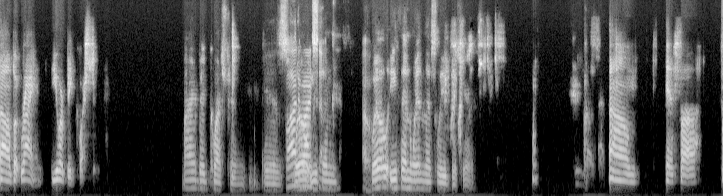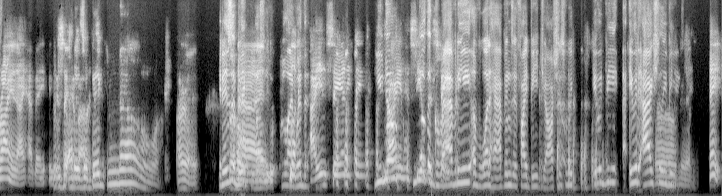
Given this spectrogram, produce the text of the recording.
Uh, but Ryan, your big question. My big question is Why do will I? Ethan Oh, will Ethan win this league this year? Um, if uh, Ryan and I have anything to say That is a it. big no. All right. It is a So- big. Uh, Will I Look, win I didn't say anything. You know, Ryan has you know the his fate. gravity of what happens if I beat Josh this week. It would be. It would actually Oh, be. man. Hey,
